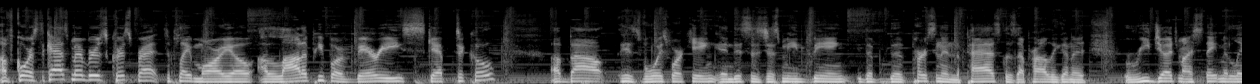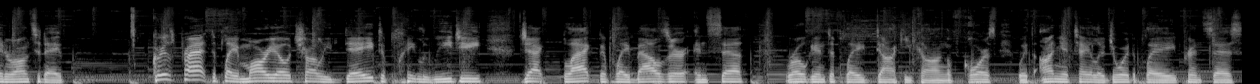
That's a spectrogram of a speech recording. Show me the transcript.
of course the cast members chris pratt to play mario. A lot of people are very skeptical about his voice working, and this is just me being the, the person in the past because I'm probably going to rejudge my statement later on today. Chris Pratt to play Mario, Charlie Day to play Luigi, Jack Black to play Bowser, and Seth Rogen to play Donkey Kong, of course, with Anya Taylor Joy to play Princess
